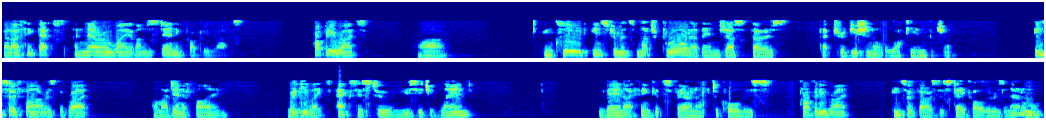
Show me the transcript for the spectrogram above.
But I think that's a narrow way of understanding property rights. Property rights uh, include instruments much broader than just those that traditional Lockean picture. Insofar as the right I'm identifying, regulates access to and usage of land, then I think it's fair enough to call this property right. Insofar as the stakeholder is an animal,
